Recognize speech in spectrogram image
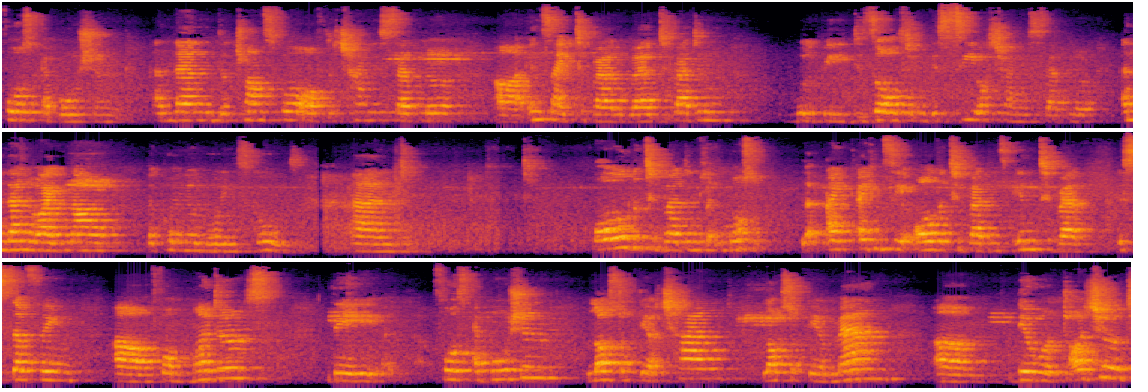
forced abortion, and then the transfer of the Chinese settler uh, inside Tibet, where Tibetan will be dissolved in the sea of Chinese settler. And then right now, the colonial boarding schools. And all the Tibetans, like most, I, I can say all the Tibetans in Tibet is suffering uh, from murders, they forced abortion, loss of their child, loss of their man, um, they were tortured,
